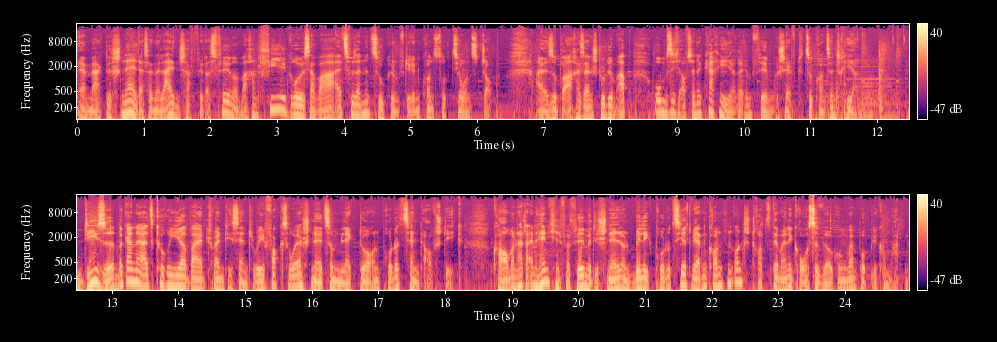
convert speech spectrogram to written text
er merkte schnell, dass seine Leidenschaft für das Filmemachen viel größer war als für seinen zukünftigen Konstruktionsjob. Also brach er sein Studium ab, um sich auf seine Karriere im Filmgeschäft zu konzentrieren. Diese begann er als Kurier bei 20th Century Fox, wo er schnell zum Lektor und Produzent aufstieg. Corman hatte ein Händchen für Filme, die schnell und billig produziert werden konnten und trotzdem eine große Wirkung beim Publikum hatten.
